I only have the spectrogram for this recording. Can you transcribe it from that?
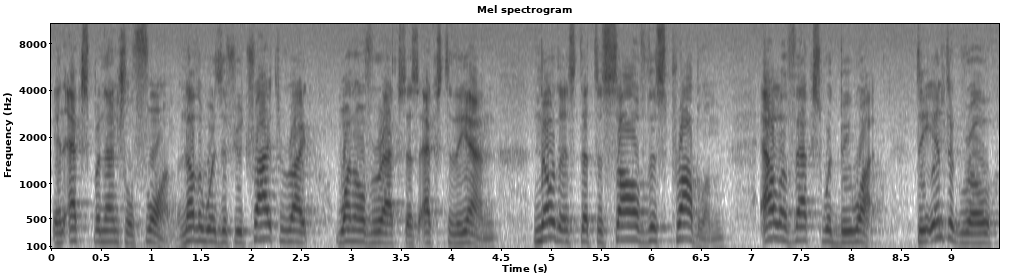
in exponential form, in other words, if you try to write 1 over x as x to the n, notice that to solve this problem, L of x would be what? The integral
